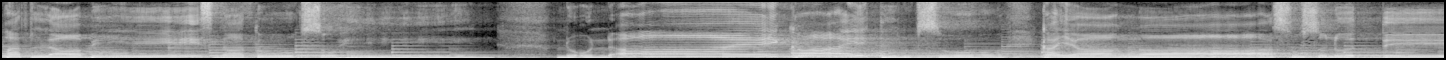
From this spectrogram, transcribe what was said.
at labis na tuksohin. Noon ay ika'y tinukso, kaya nga susunod din.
